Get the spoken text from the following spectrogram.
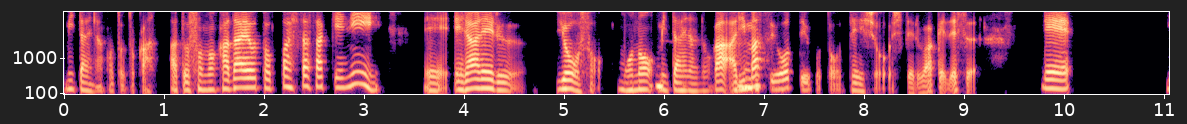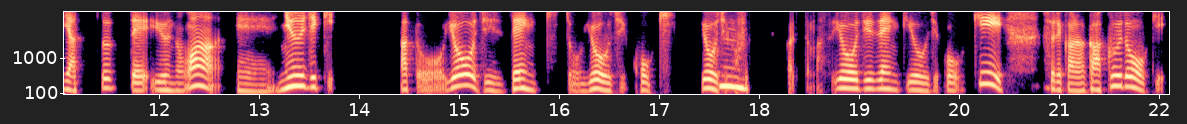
みたいなこととか、あとその課題を突破した先に、えー得られる要素、ものみたいなのがありますよっていうことを提唱してるわけです。で、8つっていうのは、えー乳児期、あと、幼児前期と幼児後期。幼児がうん書かれてます。幼児前期、幼児後期、それから学童期、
